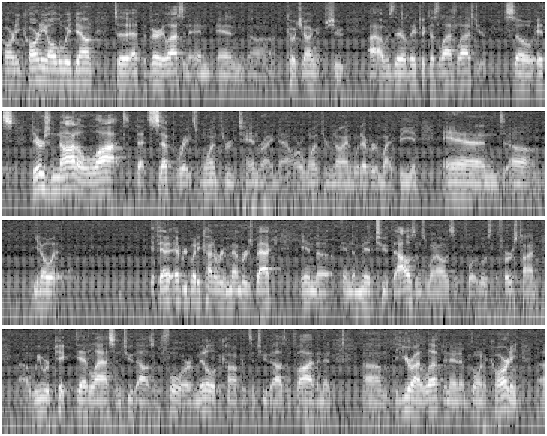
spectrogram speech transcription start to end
Kearney, Kearney, all the way down to at the very last, and and, and uh, Coach Young, shoot, I, I was there. They picked us last last year. So it's there's not a lot that separates one through ten right now, or one through nine, whatever it might be, and and um, you know if everybody kind of remembers back in the in the mid 2000s when I was at Fort Lewis the first time, uh, we were picked dead last in 2004, middle of the conference in 2005, and then um, the year I left and ended up going to Kearney, uh,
